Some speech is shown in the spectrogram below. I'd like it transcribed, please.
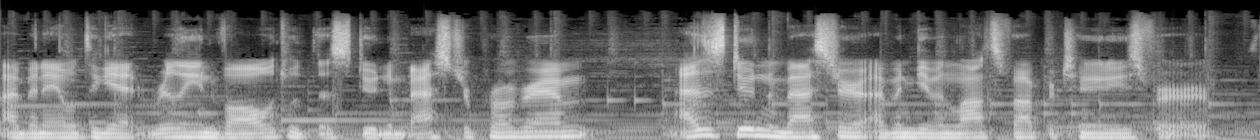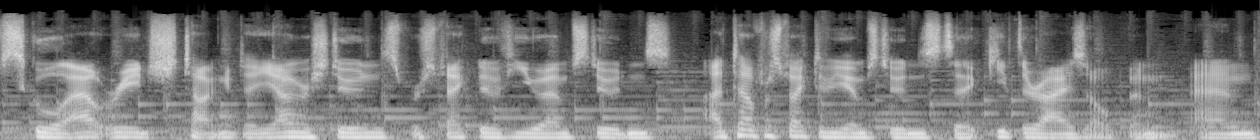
I've been able to get really involved with the student ambassador program as a student ambassador, I've been given lots of opportunities for school outreach, talking to younger students, prospective UM students. I tell prospective UM students to keep their eyes open and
